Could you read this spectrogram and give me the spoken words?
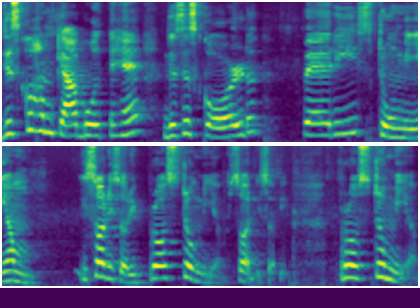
जिसको हम क्या बोलते हैं? This is called peristomium sorry sorry prostomium sorry sorry prostomium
